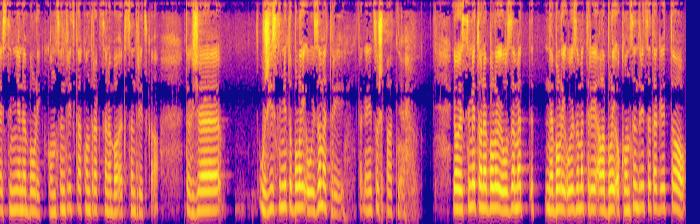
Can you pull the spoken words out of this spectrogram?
jestli mě nebolí koncentrická kontrakce nebo excentrická. Takže už jestli mě to bolí u izometrii, tak je něco špatně. Jo, jestli mi to neboli u, zemet, neboli u izometrie, ale boli o koncentrice, tak je to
